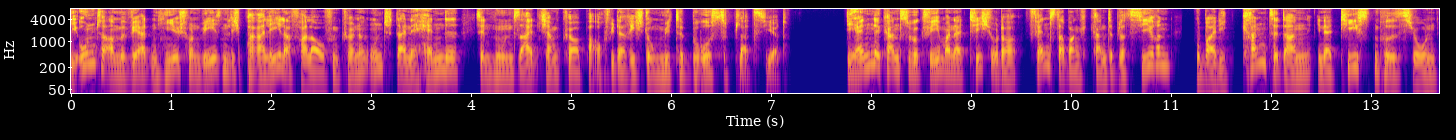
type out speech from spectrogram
Die Unterarme werden hier schon wesentlich paralleler verlaufen können und deine Hände sind nun seitlich am Körper auch wieder Richtung Mitte Brust platziert. Die Hände kannst du bequem an der Tisch- oder Fensterbankkante platzieren, wobei die Kante dann in der tiefsten Position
